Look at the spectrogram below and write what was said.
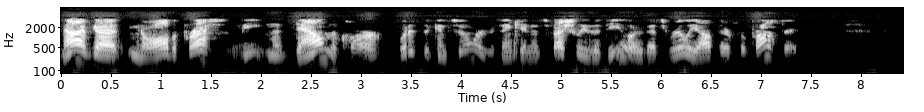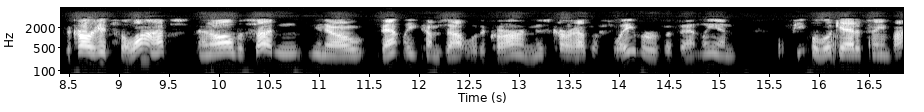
Now I've got you know all the press beating it down the car. What is the consumer thinking, especially the dealer that's really out there for profit? The car hits the lots, and all of a sudden, you know, Bentley comes out with a car, and this car has a flavor of a Bentley, and people look at it saying, "Buy,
